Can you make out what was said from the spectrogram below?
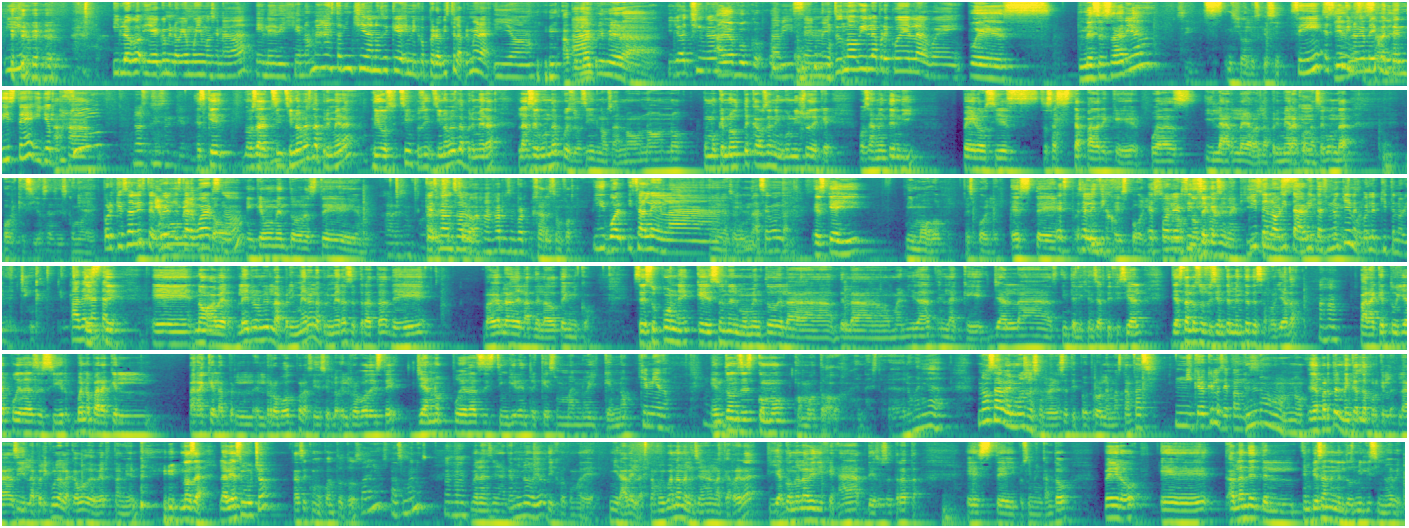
Y, y luego llegué con mi novio muy emocionada y le dije, no, ma, está bien chida, no sé qué. Y me dijo, pero viste la primera. Y yo, ¿A poco Ah. primera? y yo, "Ah, chinga, Ay, ¿a poco? avísenme. Entonces no vi la precuela, güey. Pues. ¿Necesaria? Sí. Híjole, es que sí. Sí, es Sí que es mi novio me dijo. ¿entendiste? Y yo, pues Ajá. sí. No, es que sí se entiende. Es que, o sea, si, si no ves la primera, digo, sí, sí, pues sí, si no ves la primera, la segunda, pues así, no, o sea, no, no, no, como que no te causa ningún issue de que, o sea, no entendí, pero sí es, o sea, sí está padre que puedas hilarle a la primera con la segunda, porque sí, o sea, sí es como de... Porque sale ¿en este güey de Star Wars, ¿no? ¿En qué momento este Harrison Ford. Que es Han Solo, Ford. ajá, Harrison Ford. Harrison Ford? Y, sale en la, En la segunda. en la segunda. Es que ahí, ni modo, spoiler, este... Es- se les dijo. Spoiler, sí, Spoiler, no- sí, no sí, sé qué hacen aquí, Quítenlo no ahorita, no ahorita. Si no quieren spoiler. spoiler, quítenlo ahorita. Chinga. Adelanta. Este, eh, no, a ver, Blade Runner, la primera, la primera se trata de. Voy a hablar de la, del lado técnico. Se supone que es en el momento de la, de la humanidad en la que ya la inteligencia artificial ya está lo suficientemente desarrollada Ajá. para que tú ya puedas decir, bueno, para que el, para que la- el, el robot, por así decirlo, el robot este, ya no puedas distinguir entre qué es humano y qué no. Qué miedo. Entonces, como, como todo en la historia de la humanidad, no sabemos resolver ese tipo de problemas tan fácil. Ni creo que lo sepamos. No, no. Y aparte me encanta porque la, la, sí, la película la acabo de ver también. no, o sea, la vi hace mucho, hace como cuánto, dos años más o menos. Me la enseñó acá mi novio, dijo como de, mira, vela, está muy buena, me la enseñaron en la carrera. Y ya cuando la vi dije, ah, de eso se trata. Este, y pues sí me encantó. Pero, eh, hablan de, del, empiezan en el 2019.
